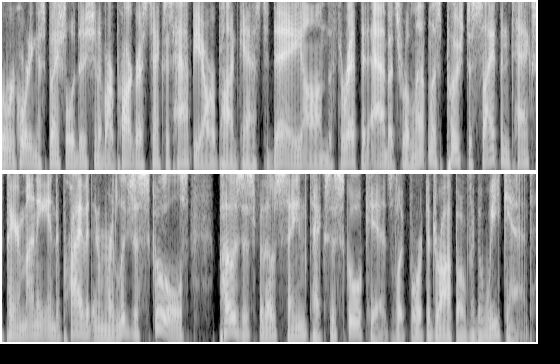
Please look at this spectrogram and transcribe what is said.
We're recording a special edition of our Progress Texas Happy Hour podcast today on the threat that Abbott's relentless push to siphon taxpayer money into private and religious schools poses for those same Texas school kids. Look for it to drop over the weekend.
